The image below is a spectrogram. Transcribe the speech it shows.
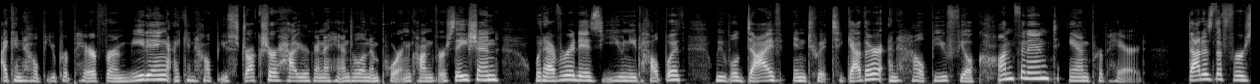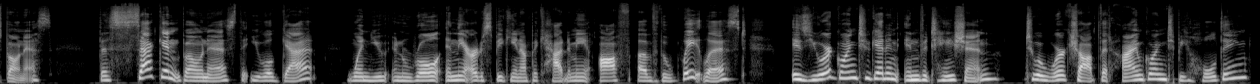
I can help you prepare for a meeting. I can help you structure how you're going to handle an important conversation. Whatever it is you need help with, we will dive into it together and help you feel confident and prepared. That is the first bonus. The second bonus that you will get when you enroll in the Art of Speaking Up Academy off of the waitlist is you are going to get an invitation to a workshop that I'm going to be holding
